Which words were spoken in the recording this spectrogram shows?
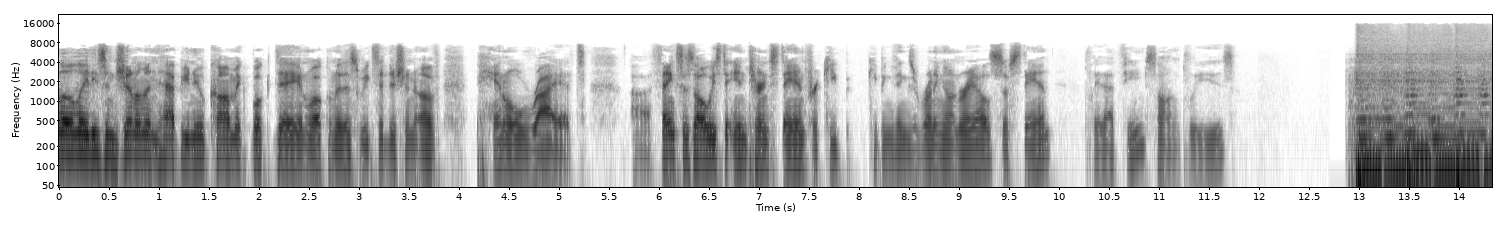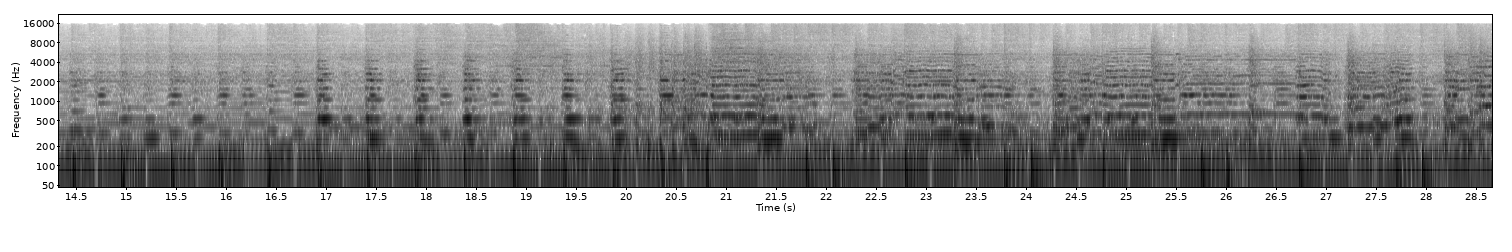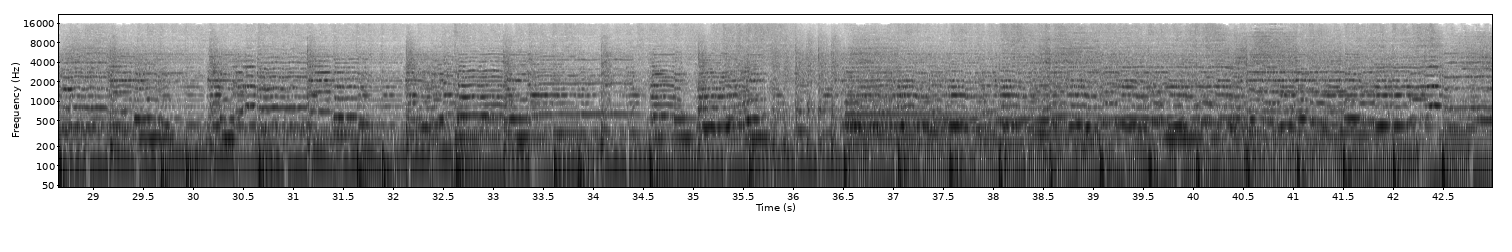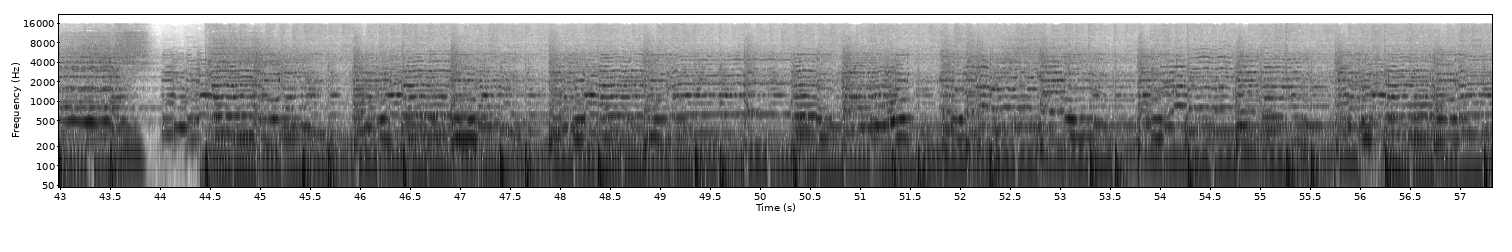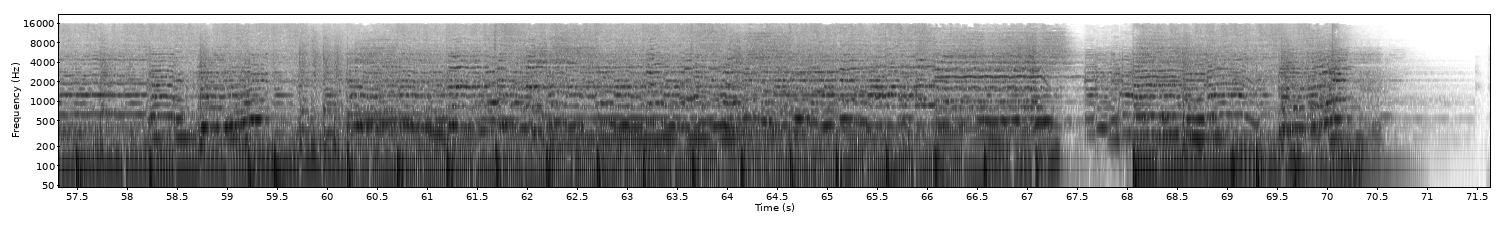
Hello, ladies and gentlemen. Happy new comic book day, and welcome to this week's edition of Panel Riot. Uh, thanks as always to intern Stan for keep keeping things running on rails. So Stan, play that theme song, please.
